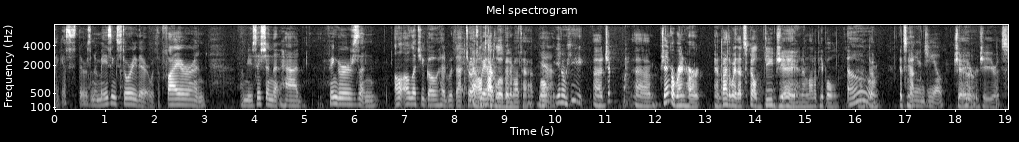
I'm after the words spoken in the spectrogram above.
I guess there was an amazing story there with a fire and a musician that had fingers and I'll, I'll let you go ahead with that, George. Yeah, I'll We talk have- a little bit about that. Well, Yeah. you know, he, uh, Jip, uh, Django Reinhardt, and by the way, that's spelled DJ, and a lot of people uh, Oh. don't. It's not ANGO. J or G, or it's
